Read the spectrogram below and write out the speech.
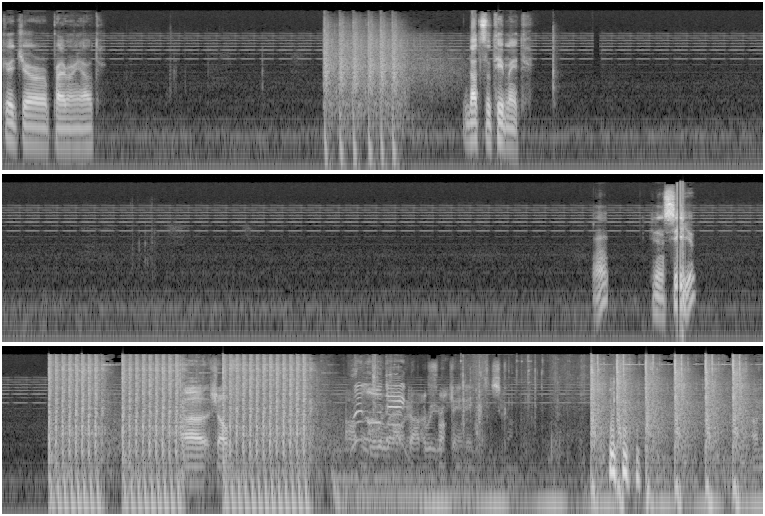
get your primary out. That's the teammate. Well, he didn't see you. Uh, shelf. Op four last operator standing. On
